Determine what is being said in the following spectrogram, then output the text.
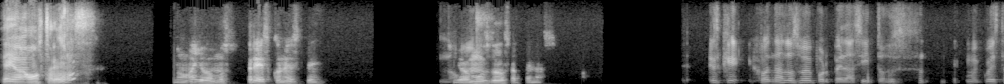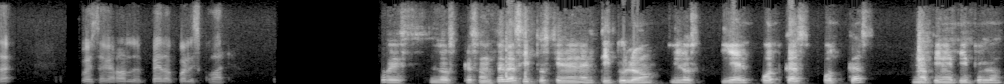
¿Ya llevamos tres? No, llevamos tres con este. No, Llevamos dos apenas. es que Jonás lo sube por pedacitos. Me cuesta, cuesta agarrarle el pedo. ¿Cuál es cuál? Pues los que son pedacitos tienen el título y los y el podcast, podcast, no tiene título.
